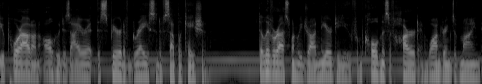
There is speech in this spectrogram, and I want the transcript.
you pour out on all who desire it the spirit of grace and of supplication. Deliver us when we draw near to you from coldness of heart and wanderings of mind,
